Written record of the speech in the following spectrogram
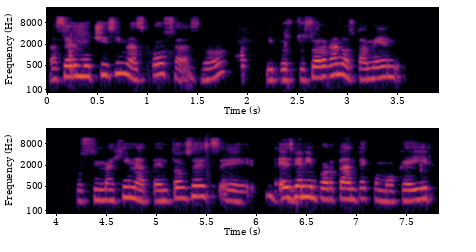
hacer muchísimas cosas, ¿no? Y pues tus órganos también, pues imagínate. Entonces, eh, es bien importante como que ir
